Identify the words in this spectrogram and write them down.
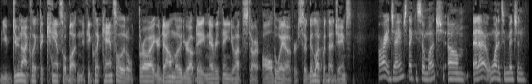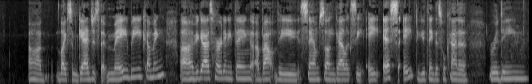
you do not click the cancel button. If you click cancel, it'll throw out your download, your update, and everything. You'll have to start all the way over. So good luck with that, James. All right, James, thank you so much. Um, and I wanted to mention uh, like some gadgets that may be coming. Uh, have you guys heard anything about the Samsung Galaxy 8 S8? Do you think this will kind of redeem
